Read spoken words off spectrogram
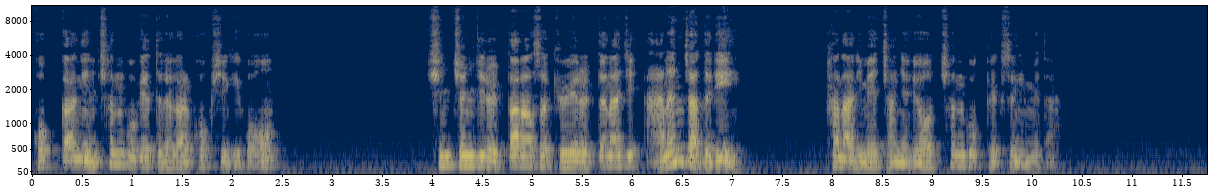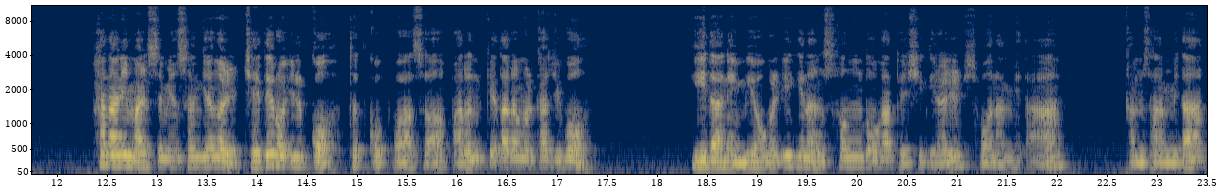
곡간인 천국에 들어갈 곡식이고 신천지를 따라서 교회를 떠나지 않은 자들이 하나님의 자녀요 천국 백성입니다. 하나님 말씀인 성경을 제대로 읽고 듣고 보아서 바른 깨달음을 가지고 이단의 미혹을 이기는 성도가 되시기를 소원합니다. 감사합니다.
